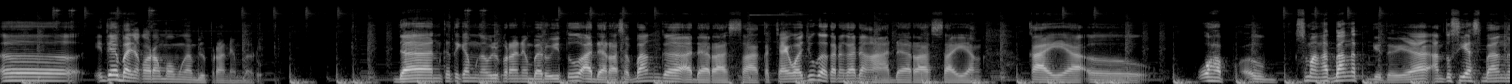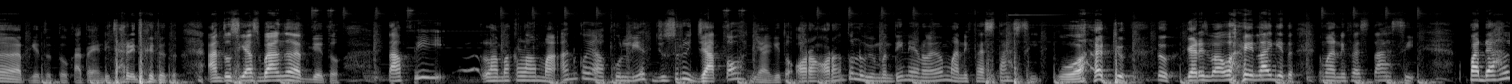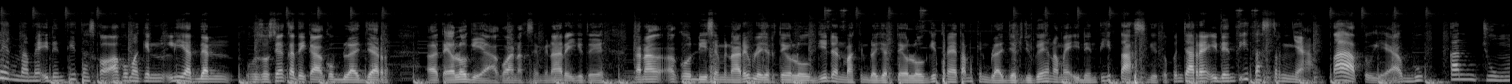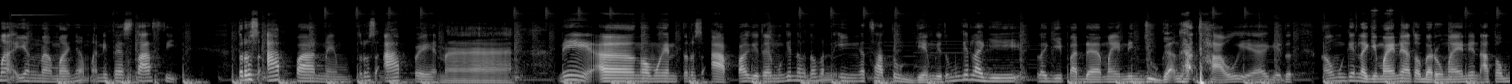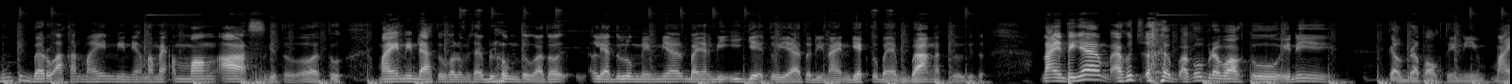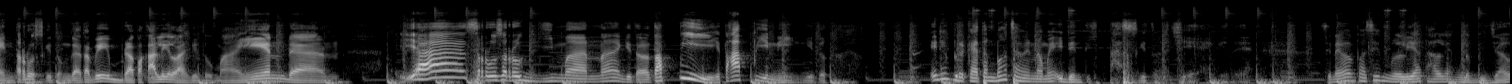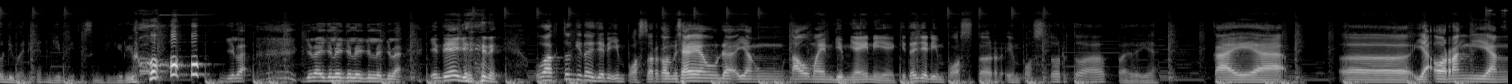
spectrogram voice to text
uh, intinya banyak orang mau mengambil peran yang baru. Dan ketika mengambil peran yang baru itu ada rasa bangga ada rasa kecewa juga kadang-kadang. Ada rasa yang kayak uh, wah uh, semangat banget gitu ya. Antusias banget gitu tuh kata yang dicari itu itu tuh. Antusias banget gitu. Tapi lama kelamaan kok yang aku lihat justru jatohnya gitu. Orang-orang tuh lebih penting yang namanya manifestasi. Waduh tuh garis bawahin lagi tuh manifestasi. Padahal yang namanya identitas kalau aku makin lihat dan khususnya ketika aku belajar uh, teologi ya aku anak seminari gitu ya. Karena aku di seminari belajar teologi dan makin belajar teologi ternyata makin belajar juga yang namanya identitas gitu. Pencarian identitas ternyata tuh ya bukan cuma yang namanya manifestasi terus apa nem? Terus apa? Nah nih uh, ngomongin terus apa gitu ya mungkin teman-teman inget satu game gitu mungkin lagi lagi pada mainin juga nggak tahu ya gitu. Kamu mungkin lagi mainin atau baru mainin atau mungkin baru akan mainin yang namanya Among Us gitu. Oh tuh mainin dah tuh kalau misalnya belum tuh atau lihat dulu meme-nya banyak di IG tuh ya atau di 9gag tuh banyak banget tuh gitu. Nah intinya aku aku beberapa waktu ini gak berapa waktu ini main terus gitu. Enggak tapi berapa kali lah gitu main dan ya seru-seru gimana gitu loh. Tapi tapi nih gitu. Ini berkaitan banget sama yang namanya identitas gitu cie gitu ya. Sinema pasti melihat hal yang lebih jauh dibandingkan game itu sendiri. Gila gila gila gila gila gila. Intinya gini nih waktu kita jadi impostor kalau misalnya yang udah yang tahu main gamenya ini ya kita jadi impostor. Impostor tuh apa ya? Kayak uh, ya orang yang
